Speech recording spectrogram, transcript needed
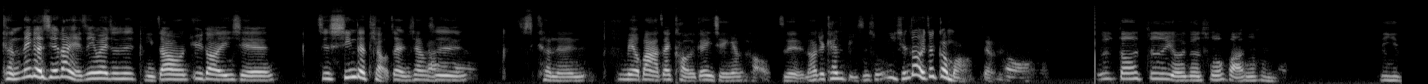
可能那个阶段也是因为就是你知道遇到一些就是新的挑战，像是。可能没有办法再考的跟以前一样好之类的，然后就开始鄙视说以前到底在干嘛这样。哦，不是都就是有一个说法说什么，你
